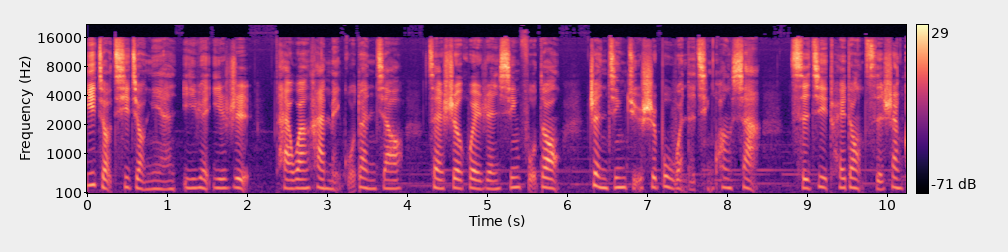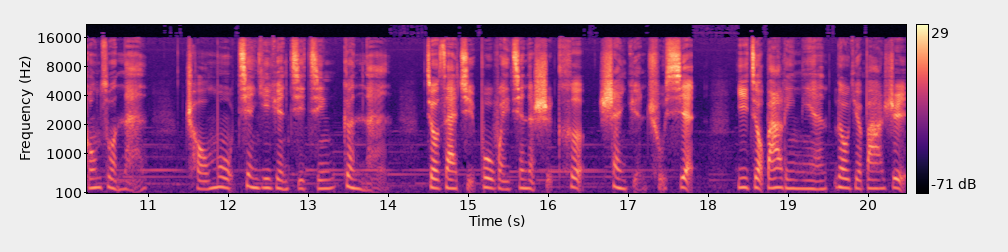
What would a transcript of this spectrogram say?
一九七九年一月一日，台湾和美国断交，在社会人心浮动、政经局势不稳的情况下，慈济推动慈善工作难。筹募建医院基金更难，就在举步维艰的时刻，善缘出现。一九八零年六月八日，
